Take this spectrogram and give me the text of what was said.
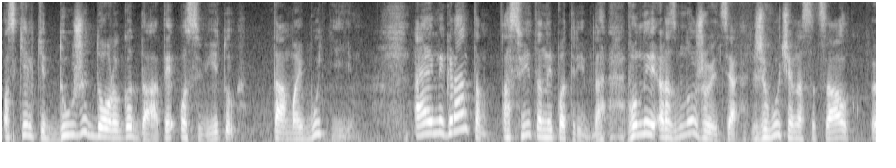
оскільки дуже дорого дати освіту та майбутнє їм. А емігрантам освіта не потрібна. Вони розмножуються, живучи на соціалку, е,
